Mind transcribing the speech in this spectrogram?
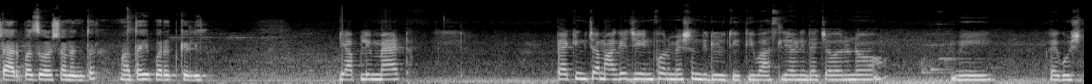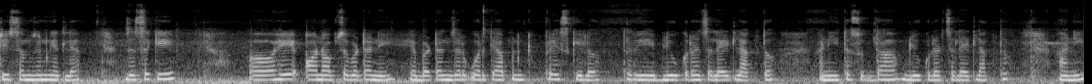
चार पाच वर्षानंतर मग आता ही परत केली. ही आपली मॅट. पॅकिंगच्या मागे जी इन्फॉर्मेशन दिली होती ती वाचली आणि त्याच्यावरनं मी काही गोष्टी समजून घेतल्या. जसं की हे ऑन ऑफचं बटन आहे. हे बटन जर वरती आपण प्रेस केलं तर हे ब्ल्यू कलरचं लाइट लागतं. आणि इथंसुद्धा ब्ल्यू कलरचं लाइट लागतं. आणि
